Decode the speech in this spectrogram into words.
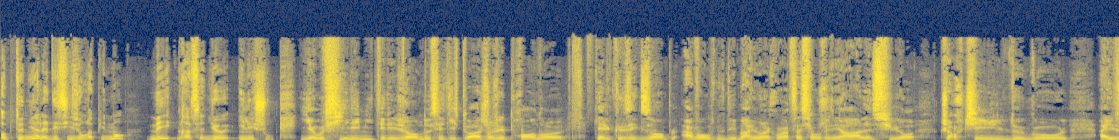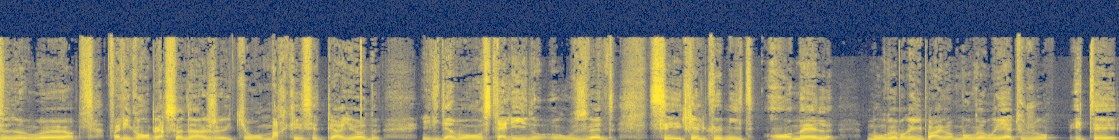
obtenir la décision rapidement, mais grâce à Dieu, il échoue. Il y a aussi les mythes et légendes de cette histoire. Je vais prendre quelques exemples avant que nous démarrions la conversation générale sur Churchill, De Gaulle, Eisenhower, enfin les grands personnages qui ont marqué cette période. Évidemment, Staline, Roosevelt. C'est quelques mythes. Rommel, Montgomery, par exemple. Montgomery a toujours été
